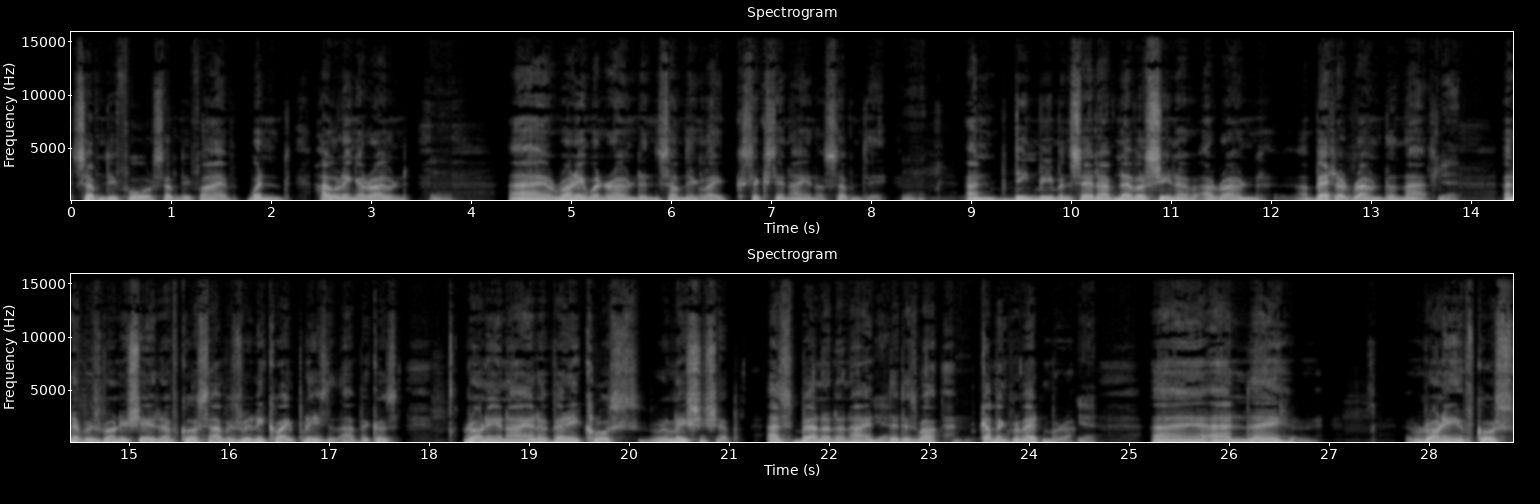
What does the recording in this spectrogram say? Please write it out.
74, 75, wind howling around, uh, Ronnie went round in something like 69 or 70. And Deane Beman said, I've never seen a, a round, a better round than that. Yeah. And it was Ronnie Shade. And of course, I was really quite pleased at that because Ronnie and I had a very close relationship, as Bernard and I Yeah. did as well, coming from Edinburgh. Yeah. Uh, and uh, Ronnie, of course,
